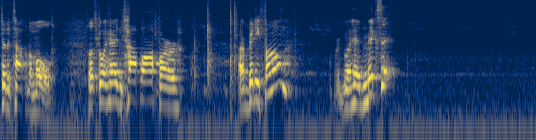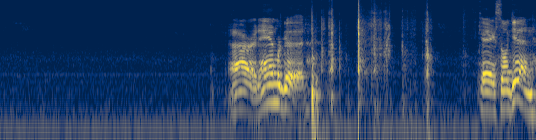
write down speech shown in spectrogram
to the top of the mold. Let's go ahead and top off our our bitty foam. We're going to go ahead and mix it. Alright, and we're good. Okay, so again,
